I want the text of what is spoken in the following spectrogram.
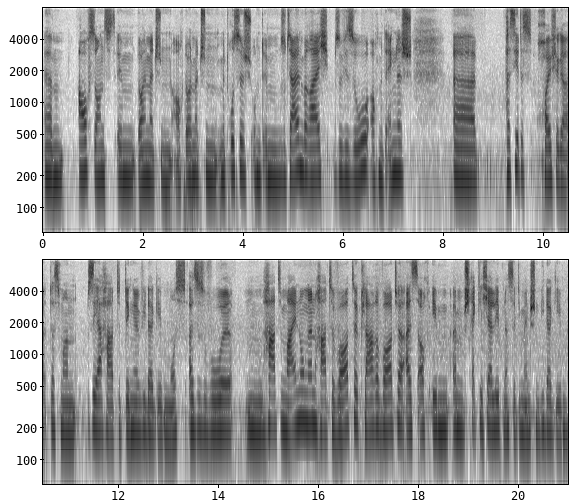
ähm, auch sonst im Dolmetschen, auch Dolmetschen mit Russisch und im sozialen Bereich sowieso, auch mit Englisch, äh, passiert es häufiger, dass man sehr harte Dinge wiedergeben muss. Also sowohl harte Meinungen, harte Worte, klare Worte, als auch eben ähm, schreckliche Erlebnisse, die Menschen wiedergeben.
